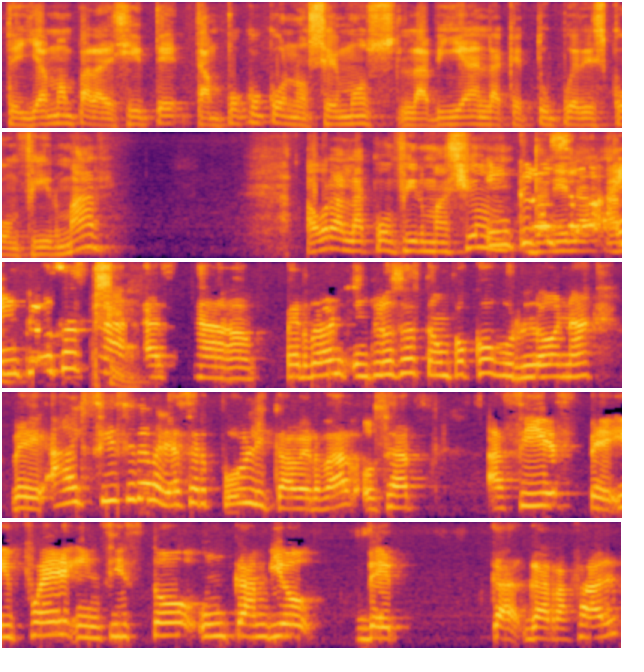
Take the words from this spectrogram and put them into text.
Te llaman para decirte tampoco conocemos la vía en la que tú puedes confirmar. Ahora, la confirmación, incluso, incluso hasta, perdón, incluso hasta un poco burlona de, ay, sí, sí debería ser pública, ¿verdad? O sea, así, este, y fue, insisto, un cambio de garrafal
